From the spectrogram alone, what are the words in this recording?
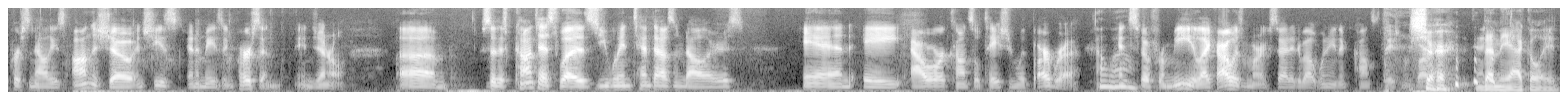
personalities on the show, and she's an amazing person in general. Um, so this contest was you win ten thousand dollars and a hour consultation with Barbara. Oh wow. And so for me, like I was more excited about winning the consultation with Barbara. Sure. Than the accolade.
